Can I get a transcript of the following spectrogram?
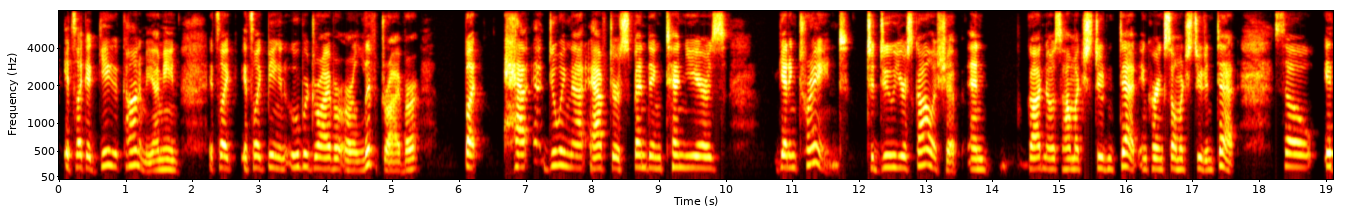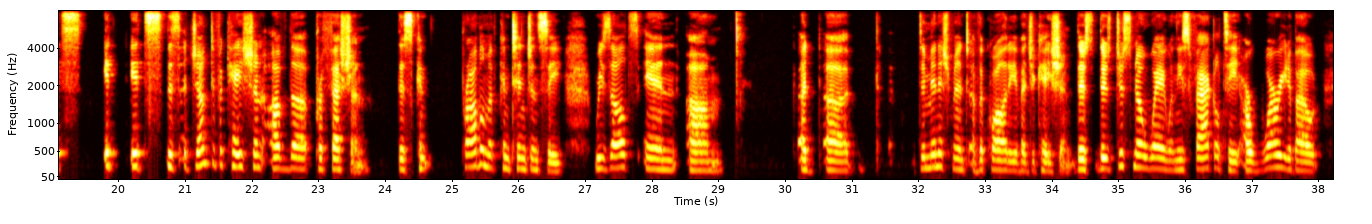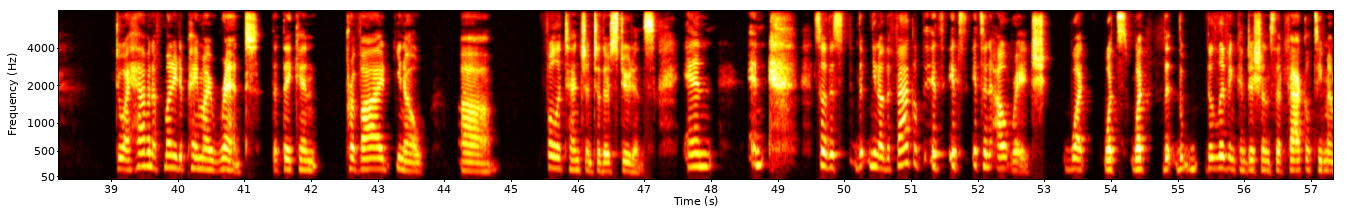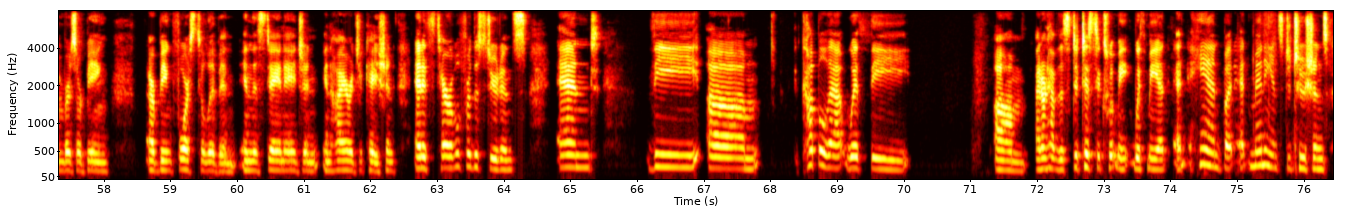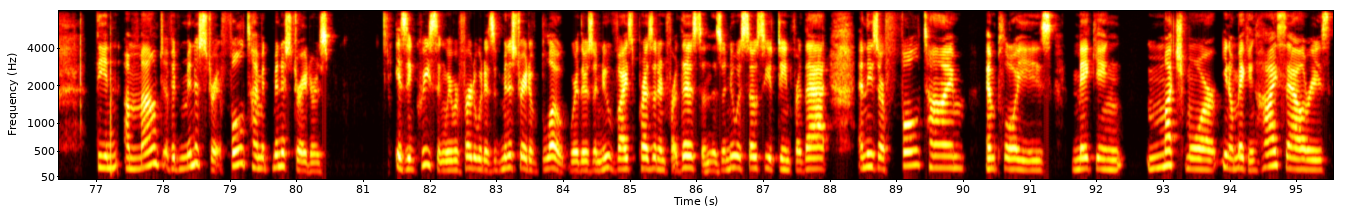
it's like a gig economy. I mean, it's like it's like being an Uber driver or a Lyft driver, but ha- doing that after spending 10 years getting trained to do your scholarship and God knows how much student debt, incurring so much student debt. So it's it it's this adjunctification of the profession, this con- problem of contingency results in um, a, a diminishment of the quality of education. There's there's just no way when these faculty are worried about do I have enough money to pay my rent that they can provide, you know, uh, full attention to their students. And and so this the, you know the faculty it's it's it's an outrage what what's what the, the, the living conditions that faculty members are being are being forced to live in in this day and age in, in higher education and it's terrible for the students and the um, couple that with the um, I don't have the statistics with me with me at, at hand, but at many institutions, the amount of administrative full-time administrators is increasing. We refer to it as administrative bloat, where there's a new vice president for this and there's a new associate dean for that. And these are full time employees making much more, you know, making high salaries.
